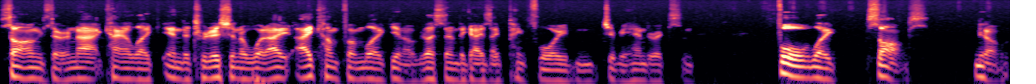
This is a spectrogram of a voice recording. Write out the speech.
songs that are not kind of like in the tradition of what I I come from like, you know, listening to guys like Pink Floyd and Jimi Hendrix and full like songs. You know,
